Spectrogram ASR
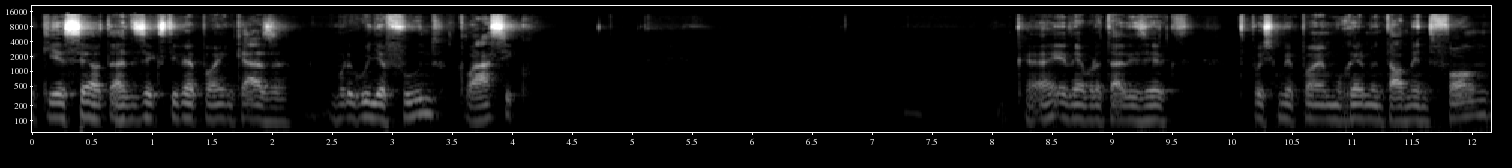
Aqui a Céu está a dizer que se tiver pão em casa mergulha fundo, clássico. Ok, a Débora está a dizer que depois de comer pão é morrer mentalmente de fome.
